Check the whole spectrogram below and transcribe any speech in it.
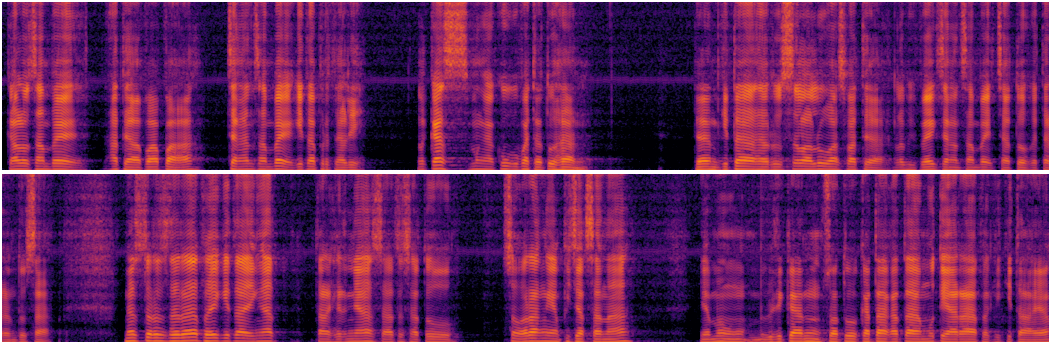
Kalau sampai ada apa-apa, jangan sampai kita berdalih. Lekas mengaku kepada Tuhan. Dan kita harus selalu waspada, lebih baik jangan sampai jatuh ke dalam dosa. Nah, saudara-saudara, baik kita ingat terakhirnya satu-satu seorang yang bijaksana yang memberikan suatu kata-kata mutiara bagi kita ya.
